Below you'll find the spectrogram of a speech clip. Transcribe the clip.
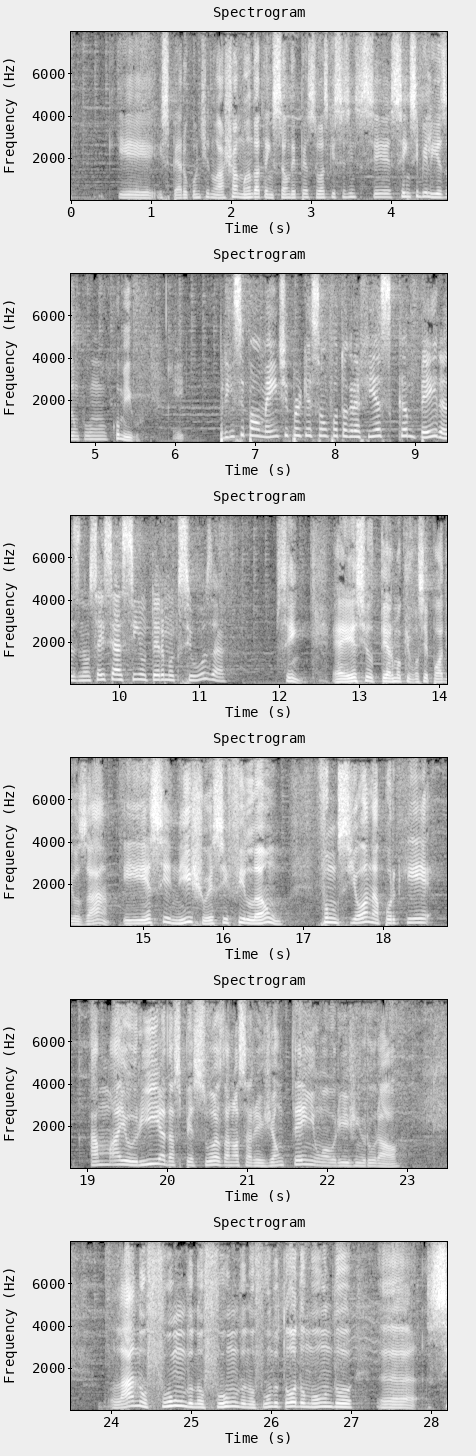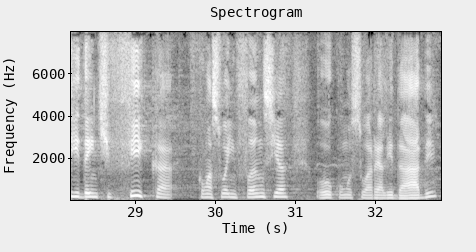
que espero continuar chamando a atenção de pessoas que se, se sensibilizam com, comigo. E, principalmente porque são fotografias campeiras, não sei se é assim o termo que se usa. Sim, é esse o termo que você pode usar. E esse nicho, esse filão, funciona porque a maioria das pessoas da nossa região tem uma origem rural. Lá no fundo, no fundo, no fundo, todo mundo uh, se identifica com a sua infância ou com a sua realidade,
